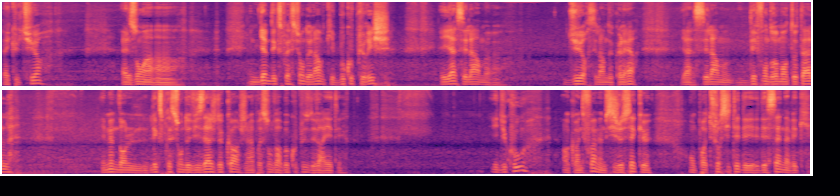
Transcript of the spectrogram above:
la culture, elles ont une gamme d'expressions de larmes qui est beaucoup plus riche. Et il y a ces larmes dures, ces larmes de colère, il y a ces larmes d'effondrement total, et même dans l'expression de visage, de corps, j'ai l'impression de voir beaucoup plus de variété. Et du coup, encore une fois, même si je sais que on pourra toujours citer des, scènes avec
